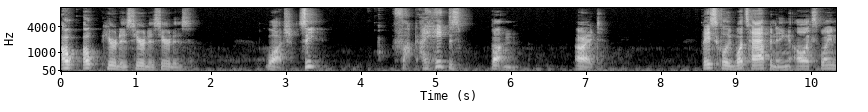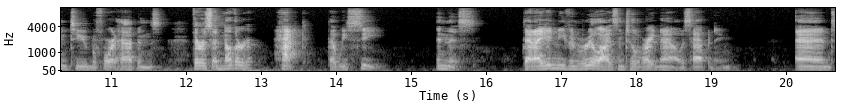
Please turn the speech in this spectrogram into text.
Oh, oh, here it is. Here it is. Here it is. Watch. See? Fuck, I hate this button. Alright. Basically, what's happening, I'll explain it to you before it happens. There is another hack that we see in this that I didn't even realize until right now is happening. And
